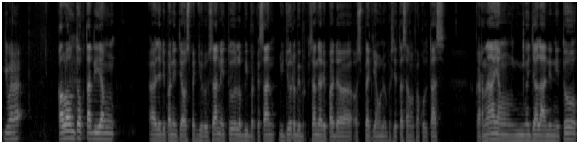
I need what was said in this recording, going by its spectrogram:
gimana? kalau untuk tadi yang eh, jadi panitia ospek jurusan itu lebih berkesan jujur lebih berkesan daripada ospek yang universitas sama fakultas karena yang ngejalanin itu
